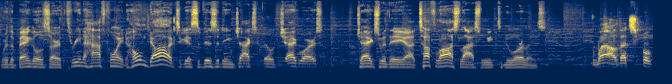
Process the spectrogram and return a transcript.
where the Bengals are three and a half point home dogs against the visiting Jacksonville Jaguars. Jags with a uh, tough loss last week to New Orleans. Wow, that spoke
